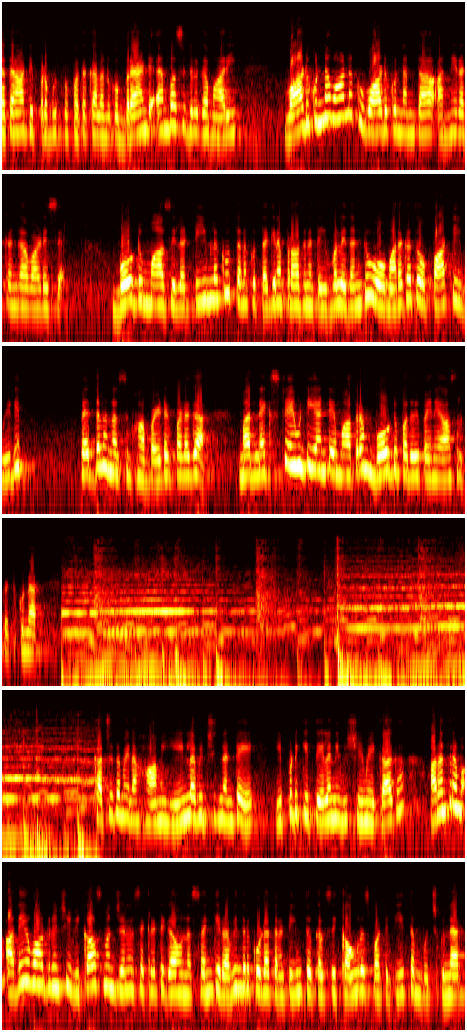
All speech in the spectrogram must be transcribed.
గతనాటి ప్రభుత్వ పథకాలకు బ్రాండ్ అంబాసిడర్గా మారి వాడుకున్న వాళ్ళకు వాడుకున్నంత అన్ని రకంగా వాడేశారు. బోర్డు మాజీల టీంలకు తనకు తగిన ప్రాధాన్యత ఇవ్వలేదంటూ ఓ మరకతో పార్టీ వీడి పెద్దల నరసింహ బయటకు పడగా మరి నెక్స్ట్ ఏమిటి అంటే మాత్రం బోర్డు పదవిపైనే ఆశలు పెట్టుకున్నారు. ఖచ్చితమైన హామీ ఏం లభించిందంటే ఇప్పటికీ తేలని విషయమే కాగా అనంతరం అదే వార్డు నుంచి వికాస్ మంచ్ జనరల్ సెక్రటరీగా ఉన్న సంఖ్య రవీంద్ర కూడా తన టీంతో కలిసి కాంగ్రెస్ పార్టీ తీర్థం పుచ్చుకున్నారు.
